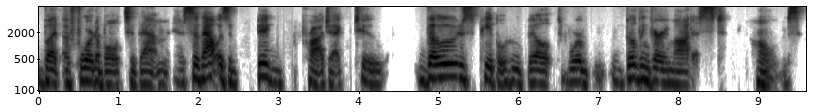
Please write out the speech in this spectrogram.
but affordable to them. And so that was a big project too. Those people who built were building very modest homes.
